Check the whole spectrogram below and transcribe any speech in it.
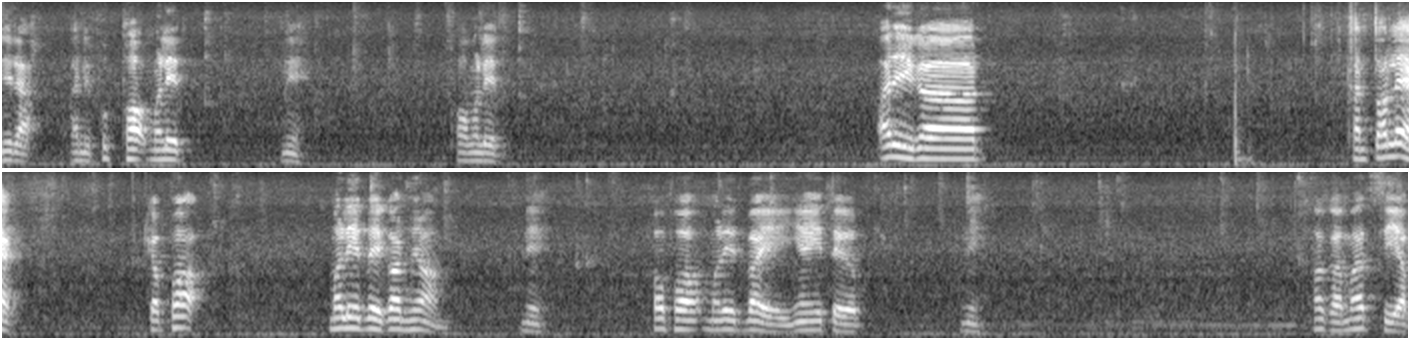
นี่แหละอันนี้พุเพาะเมล็ดนี่เพาะเมล็ด อันนี้ก็ขั้นตอนแรกกระเพาะ เมล็ดไว้ก่อนพี่น้องนี่พอเพาะเมล็ดไว้ใหญ่เติบนี่เขาก็มาเสียบ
